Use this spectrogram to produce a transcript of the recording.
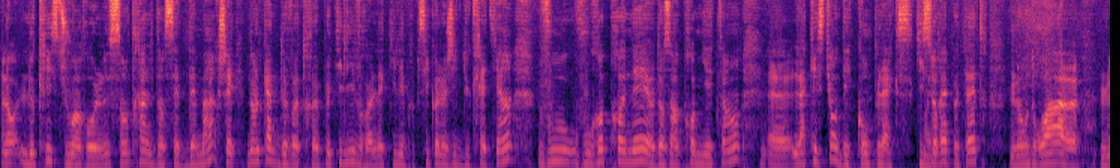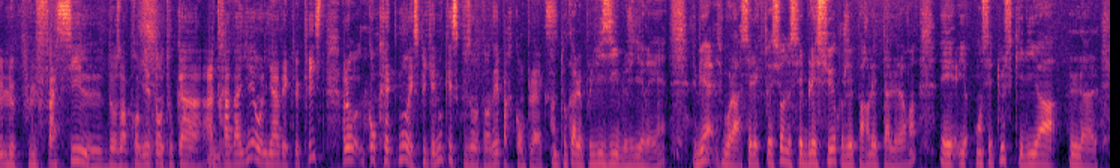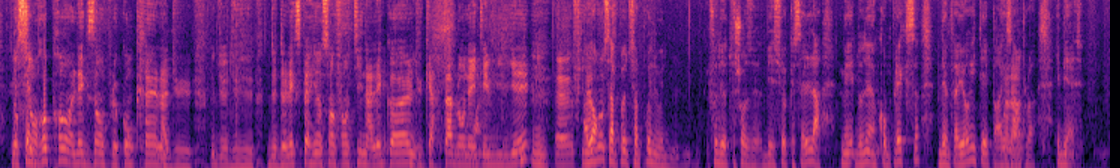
Alors, le Christ joue un rôle central dans cette démarche et dans le cadre de votre petit livre L'équilibre psychologique du chrétien, vous, vous reprenez euh, dans un premier temps euh, la question des complexes, qui serait peut-être l'endroit euh, le, plus facile, dans un premier temps en tout cas, à mm. travailler en lien avec le Christ. Alors, concrètement, expliquez-nous qu'est-ce que vous entendez par complexe? En tout cas, le plus visible, je dirais. Hein. Eh bien, voilà, c'est l'expression de ces blessures que j'ai parlé tout à l'heure. Hein. Et on sait tous qu'il y a le, le si on reprend l'exemple concret là, du, de, l'expérience enfantine à l'école, du cartable, on a été humilié. Mm. Euh, Alors, ça peut, ça peut nous, il faut d'autres choses, bien sûr, que celle-là, mais donner un complexe d'infériorité, par exemple. Eh bien,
